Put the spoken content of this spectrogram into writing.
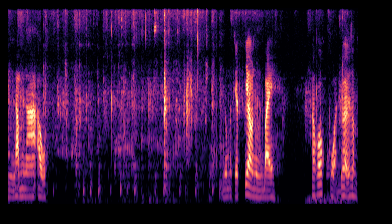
ำดำนาเอาดูมันจะเกี้ยวหนึ่งใบ แล้วก็ขวดด้วยสม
